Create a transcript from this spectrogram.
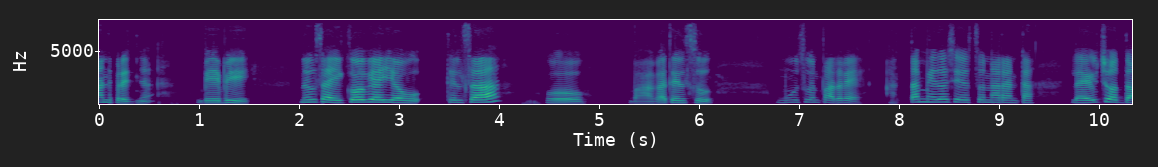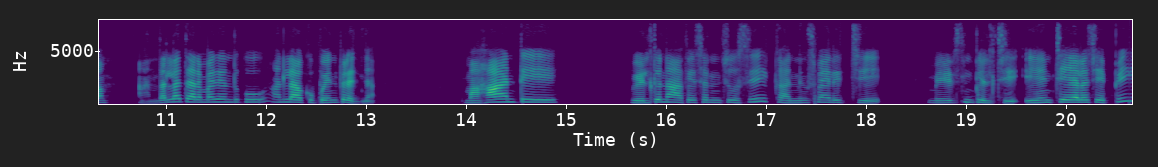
అంది ప్రజ్ఞ. బేబీ నువ్వు సైకోవి అయ్యావు. తెలుసా? ఓ బాగా తెలుసు. మూసుకుని పదవే. అత్తమ్మ ఏదో చేస్తున్నారంట. లైవ్ చూద్దాం. అందరిలా తెర మీద ఎందుకు? అని లాక్కుపోయింది ప్రజ్ఞ. మహా ఆంటీ వెళ్తున్న ఆఫీసర్ని చూసి కన్నింగ్ స్మైల్ ఇచ్చి మెడిసిన్ పిలిచి ఏం చేయాలో చెప్పి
